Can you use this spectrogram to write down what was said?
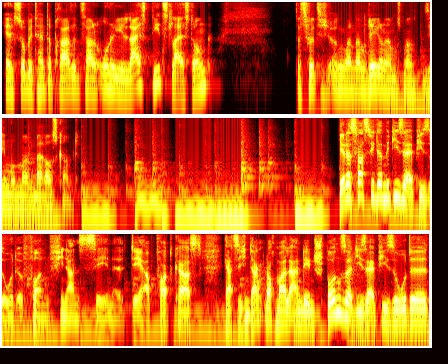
exorbitante Preise zu zahlen ohne die Leist Dienstleistung. Das wird sich irgendwann dann regeln, dann muss man sehen, wo man bei rauskommt. Ja, das war's wieder mit dieser Episode von Finanzszene, der Podcast. Herzlichen Dank nochmal an den Sponsor dieser Episode.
